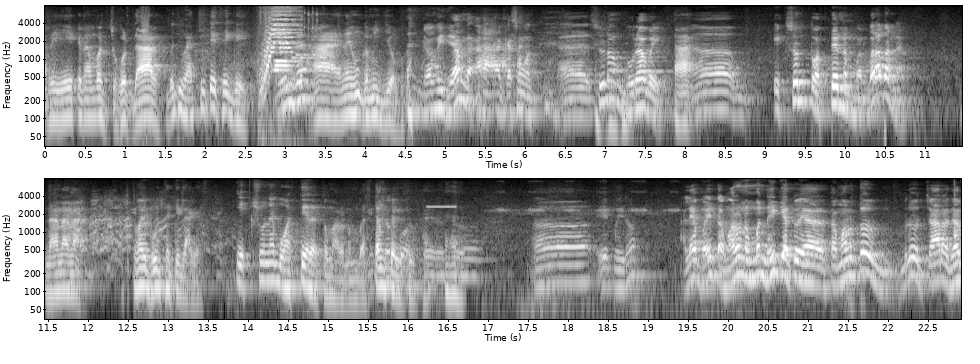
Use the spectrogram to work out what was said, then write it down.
અરે એક નંબર જોરદાર. બધી વાતચીત થઈ ગઈ. હા એને હું ગમી ગયો. ગમી ગયો એમ ને? હા કશું. શું નામ? ભૂરાભાઈ. હા. એકસો તોતેર નંબર. બરાબર ને? ના ના ના. તમારી ભૂલ થતી લાગે. એકસો ને બોતેર હતો મારો નંબર. તેમ કહ્યું એક મિનિટ અલે ભાઈ તમારો નંબર નહીં કહેતો યાર. તમારો તો બધો ચાર હજાર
